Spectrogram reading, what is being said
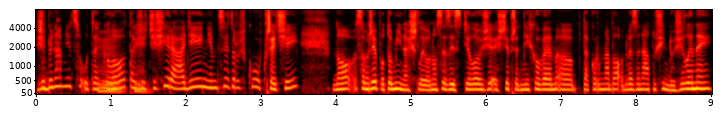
že by nám něco uteklo, Hmm, takže hmm. Češi rádi, Němci trošku v křeči. No samozřejmě potom ji našli. Ono se zjistilo, že ještě před Mnichovem eh, ta koruna byla odvezená tuším do Žiliny,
